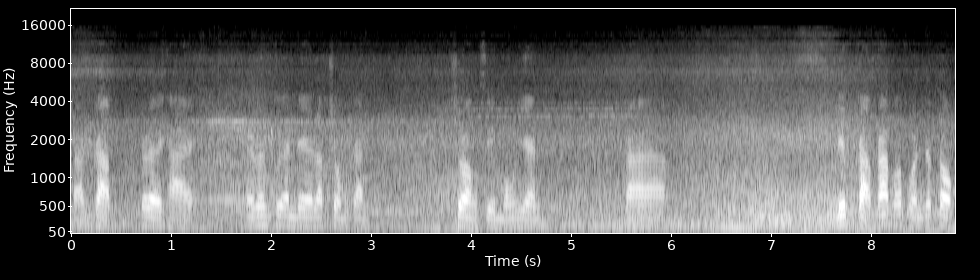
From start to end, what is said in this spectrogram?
ขากลับก็เลยถ่าย ให้เพื่อนๆได้รับชมกัน ช่วง 4 โมงเย็นครับรีบกลับครับเพราะฝนจะตก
